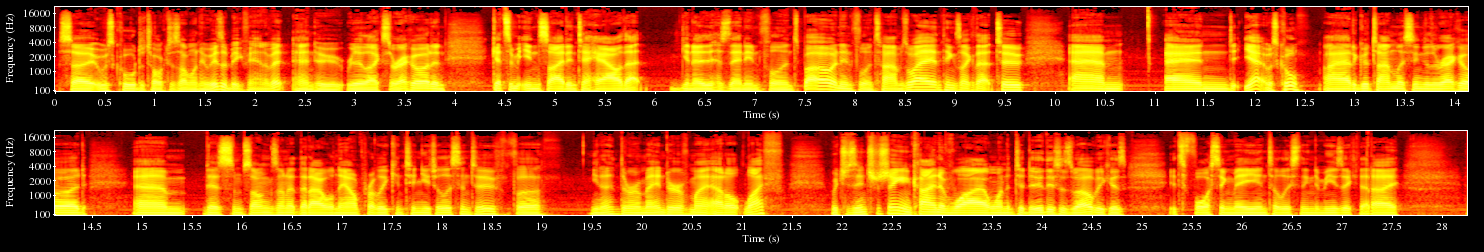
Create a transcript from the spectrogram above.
so it was cool to talk to someone who is a big fan of it and who really likes the record and get some insight into how that you know has then influenced Bo and influenced Harm's Way and things like that too. Um, and yeah, it was cool. I had a good time listening to the record. Um, there's some songs on it that I will now probably continue to listen to for you know the remainder of my adult life which is interesting and kind of why I wanted to do this as well because it's forcing me into listening to music that I,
